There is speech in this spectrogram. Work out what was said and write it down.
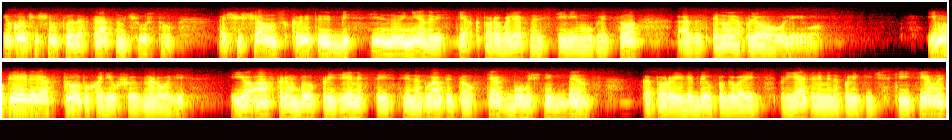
И кочущим сладострастным чувством ощущал он скрытую бессильную ненависть тех, кто раболепно льстили ему в лицо, а за спиной оплевывали его. Ему передали остроту, ходившую в народе. Ее автором был приземистый и свиноглазый толстяк-булочник Бенц, который любил поговорить с приятелями на политические темы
